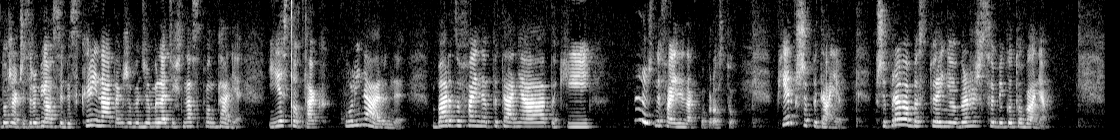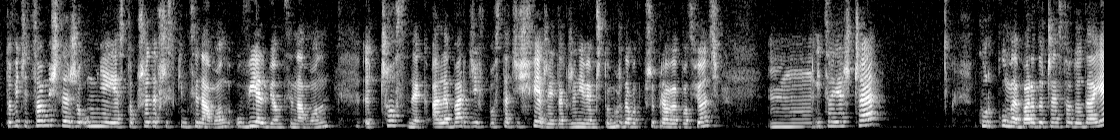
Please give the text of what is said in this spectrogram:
do rzeczy. Zrobiłam sobie screena, także będziemy lecieć na spontanie. I jest to tak kulinarny. Bardzo fajne pytania, taki luźny, fajny tak po prostu. Pierwsze pytanie. Przyprawa, bez której nie wyobrażasz sobie gotowania. To wiecie co? Myślę, że u mnie jest to przede wszystkim cynamon. Uwielbiam cynamon. Y, Czosnek, ale bardziej w postaci świeżej, także nie wiem, czy to można pod przyprawę podpiąć. Mm, I co jeszcze? Kurkumę bardzo często dodaję.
